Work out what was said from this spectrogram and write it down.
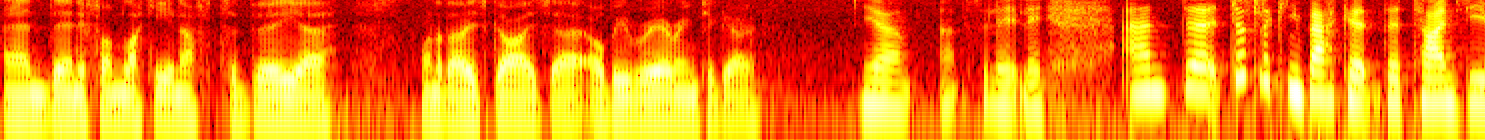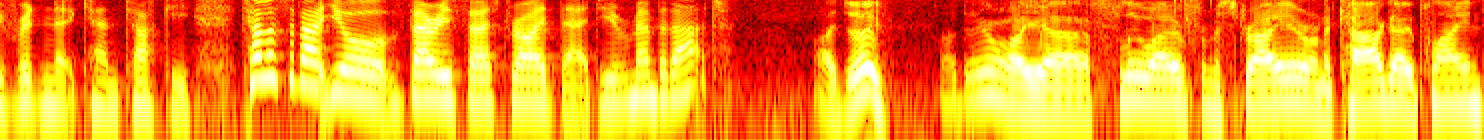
And then if I'm lucky enough to be uh, one of those guys, uh, I'll be raring to go. Yeah, absolutely. And uh, just looking back at the times you've ridden at Kentucky, tell us about your very first ride there. Do you remember that? I do. I do. I uh, flew over from Australia on a cargo plane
